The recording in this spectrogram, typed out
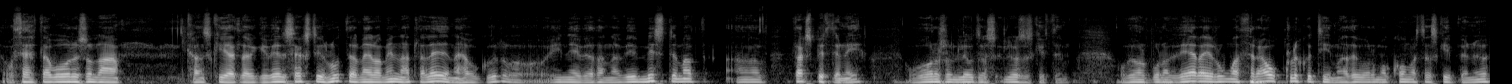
og þetta voru svona kannski ætlaði ekki verið 60 hnútar meira á minna alla leiðina hjá okkur og í nefið þannig að við mistum af, af dagspyrtunni og vorum svona ljósas, ljósaskiptum. Og við vorum búin að vera í rúma þrjá klukkutíma þegar við vorum að komast að skipinu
